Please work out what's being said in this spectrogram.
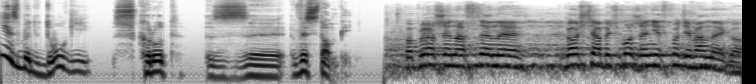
niezbyt długi skrót z wystąpień. Poproszę na scenę gościa być może niespodziewanego.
